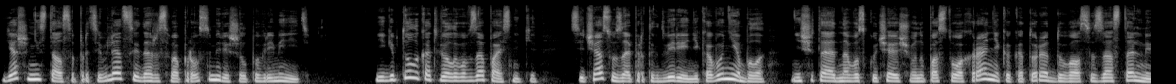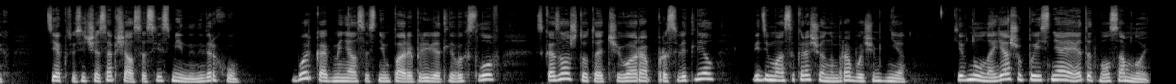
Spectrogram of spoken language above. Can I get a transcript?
Яша не стал сопротивляться и даже с вопросами решил повременить. Египтолог отвел его в запасники. Сейчас у запертых дверей никого не было, не считая одного скучающего на посту охранника, который отдувался за остальных, те, кто сейчас общался с Ясминой наверху. Борька обменялся с ним парой приветливых слов, сказал что-то, от чего араб просветлел, видимо, о сокращенном рабочем дне – кивнул на Яшу, поясняя этот, мол, со мной.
